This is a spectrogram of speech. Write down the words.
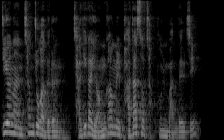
뛰어난 창조가들은 자기가 영감을 받아서 작품을 만들지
